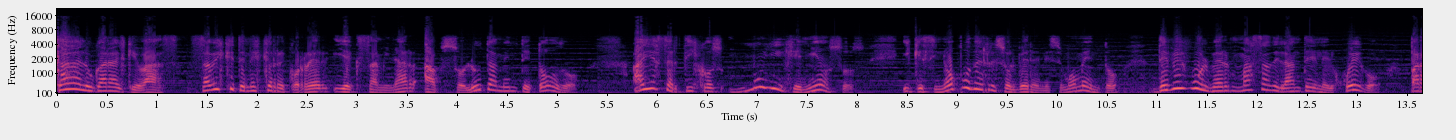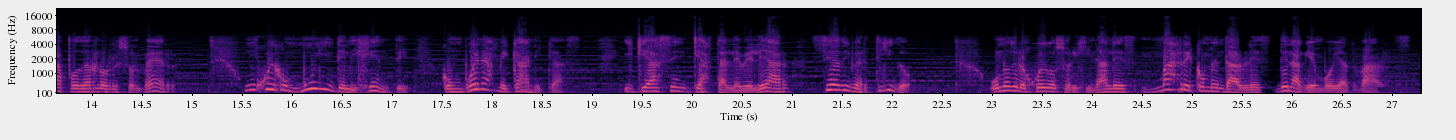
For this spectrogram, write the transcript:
cada lugar al que vas, sabes que tenés que recorrer y examinar absolutamente todo. Hay acertijos muy ingeniosos y que si no podés resolver en ese momento, debes volver más adelante en el juego para poderlo resolver. Un juego muy inteligente, con buenas mecánicas y que hacen que hasta levelear sea divertido. Uno de los juegos originales más recomendables de la Game Boy Advance.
